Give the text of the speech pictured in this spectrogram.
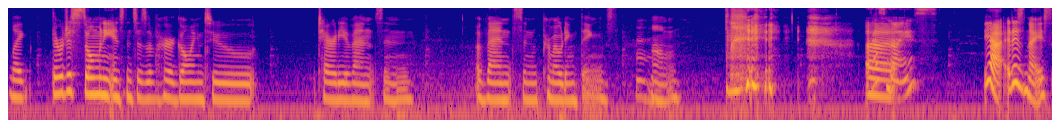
Like, there were just so many instances of her going to charity events and events and promoting things. Mhm. Um, That's uh, nice. Yeah, it is nice.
